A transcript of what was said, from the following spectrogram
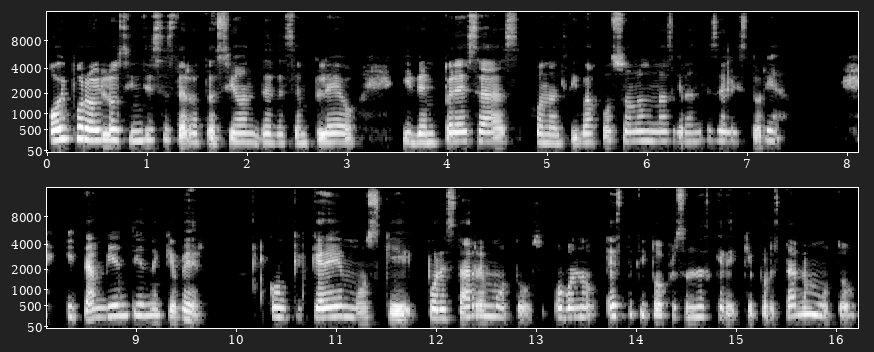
hoy por hoy los índices de rotación, de desempleo y de empresas con altibajos son los más grandes de la historia. Y también tiene que ver con que creemos que por estar remotos, o bueno, este tipo de personas cree que por estar remoto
